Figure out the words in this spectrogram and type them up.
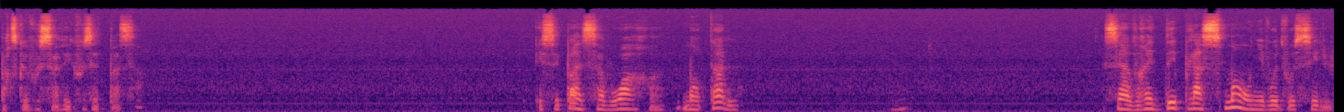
Parce que vous savez que vous n'êtes pas ça. Et ce n'est pas un savoir mental. C'est un vrai déplacement au niveau de vos cellules.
